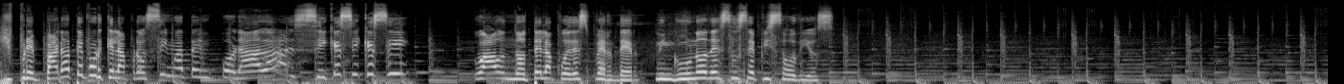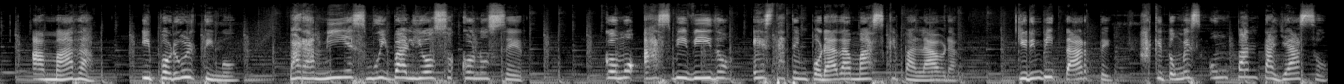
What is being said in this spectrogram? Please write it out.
y prepárate porque la próxima temporada sí que sí que sí. Wow, no te la puedes perder ninguno de sus episodios. Amada, y por último, para mí es muy valioso conocer cómo has vivido esta temporada más que palabra. Quiero invitarte a que tomes un pantallazo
